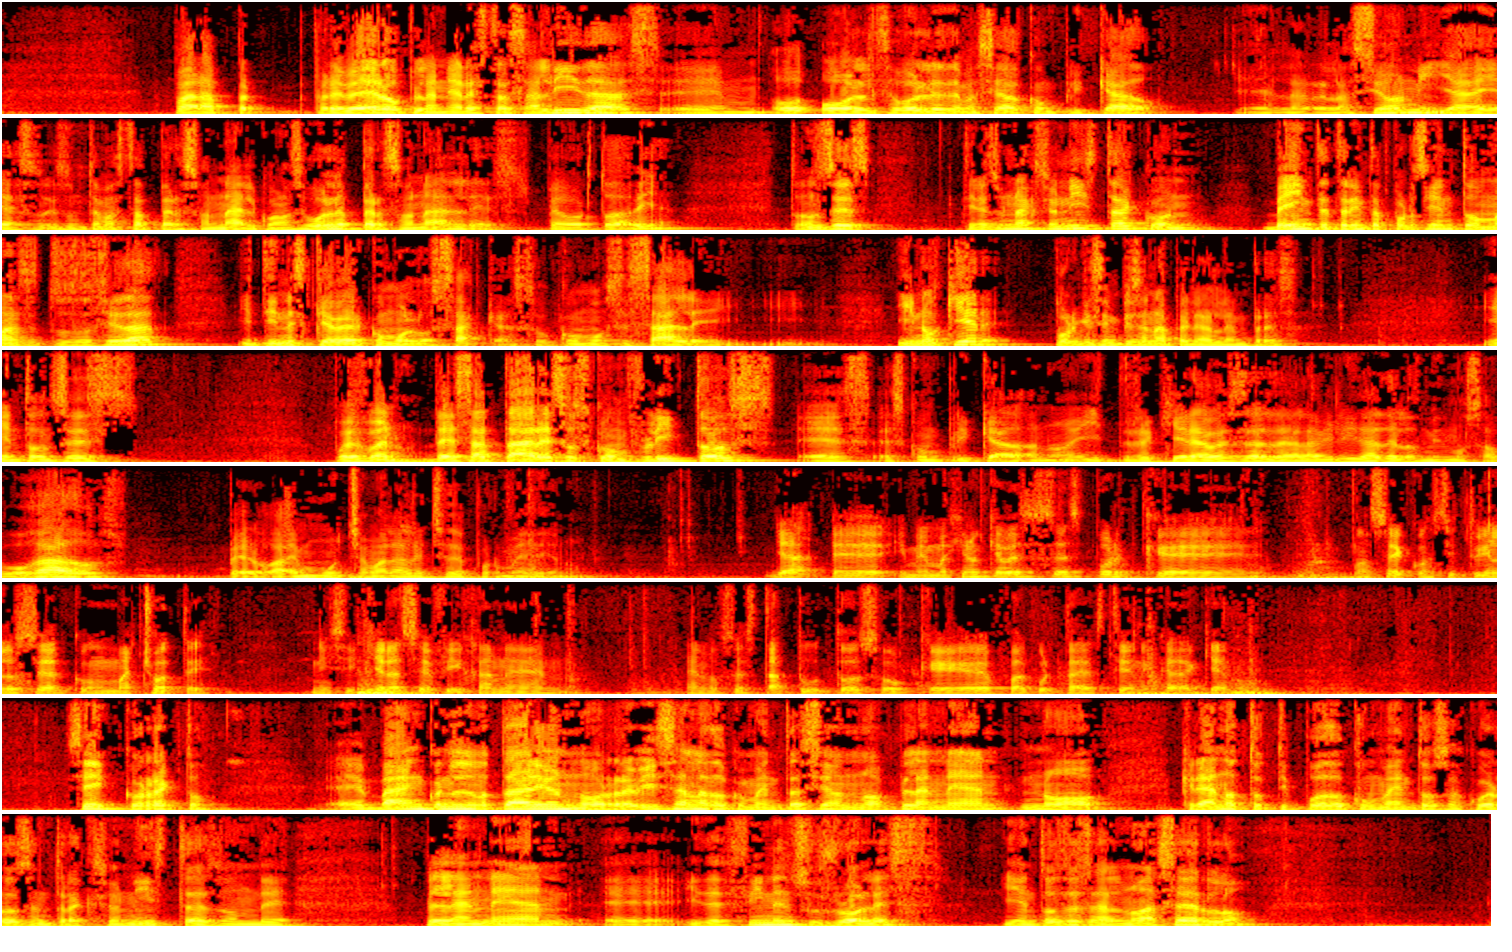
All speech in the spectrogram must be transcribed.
para pre- prever o planear estas salidas eh, o, se vuelve demasiado complicado. eh, la relación y ya, ya es, es un tema hasta personal. Cuando se vuelve personal es peor todavía. Entonces, tienes un accionista con 20, 30% más de tu sociedad y tienes que ver cómo lo sacas o cómo se sale y, no quiere porque se empiezan a pelear la empresa. Y entonces, pues bueno, desatar esos conflictos es, es complicado, ¿no? Y requiere a veces de la habilidad de los mismos abogados, pero hay mucha mala leche de por medio, ¿no? Ya, eh, y me imagino que a veces es porque, no sé, constituyen la sociedad con un machote. Ni siquiera se fijan en, en los estatutos o qué facultades tiene cada quien. Sí, correcto. Eh, van con el notario, no revisan la documentación, no planean, no crean otro tipo de documentos, acuerdos entre accionistas donde planean eh, y definen sus roles y entonces al no hacerlo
